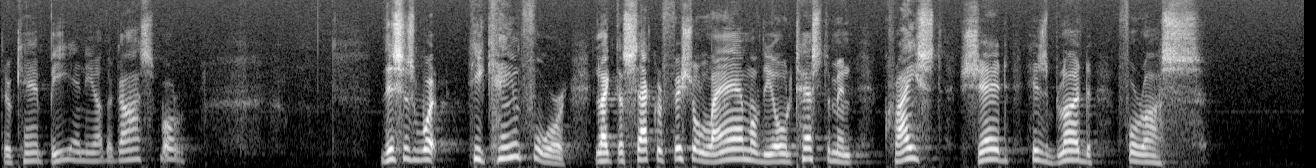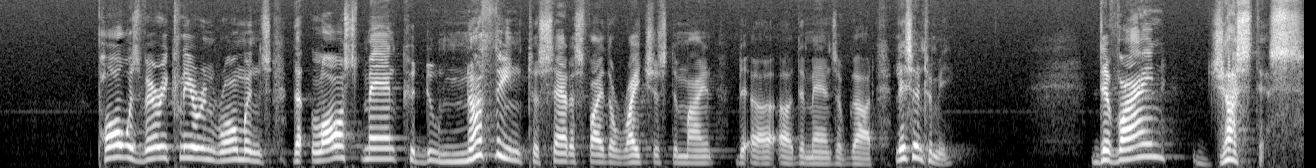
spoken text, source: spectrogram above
There can't be any other gospel. This is what he came for. Like the sacrificial lamb of the Old Testament, Christ shed his blood for us. Paul was very clear in Romans that lost man could do nothing to satisfy the righteous demand, uh, uh, demands of God. Listen to me. Divine justice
